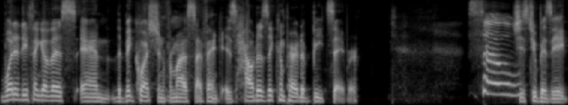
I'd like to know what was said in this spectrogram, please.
what did you think of this? And the big question from us, I think, is how does it compare to Beat Saber? So She's too busy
